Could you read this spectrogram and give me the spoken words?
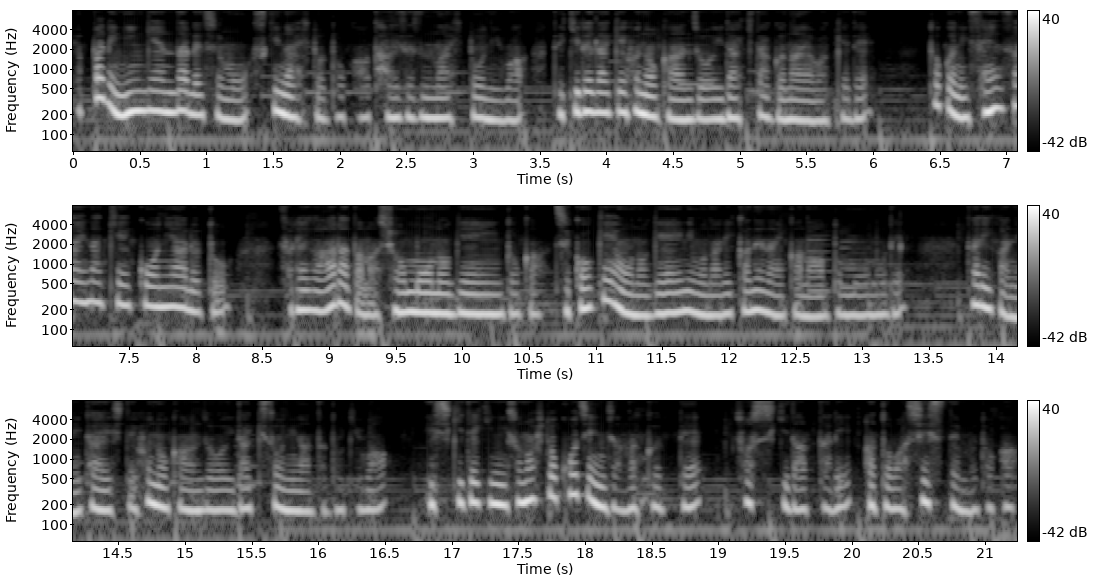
やっぱり人間誰しも好きな人とか大切な人にはできるだけ負の感情を抱きたくないわけで、特に繊細な傾向にあると、それが新たな消耗の原因とか自己嫌悪の原因にもなりかねないかなと思うので、誰かに対して負の感情を抱きそうになった時は、意識的にその人個人じゃなくって、組織だったり、あとはシステムとか、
